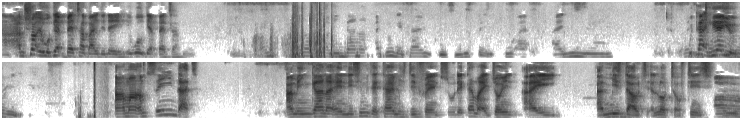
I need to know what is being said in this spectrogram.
I- I'm sure it will get better by the day. It will get better. And also, I'm in Ghana. I think the time is different. So I, I didn't know We can't hear you. Um, I'm saying that I'm in Ghana and it seems the time is different. So the time I joined, I I missed out a lot of things. Oh,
